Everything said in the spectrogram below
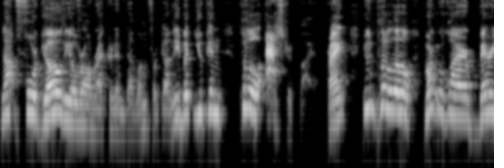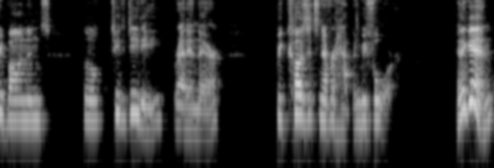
not forego the overall record in Bedlam for Gundy, but you can put a little asterisk by it, right? You can put a little Mark McGwire, Barry Bonds, little TDD right in there because it's never happened before. And again,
